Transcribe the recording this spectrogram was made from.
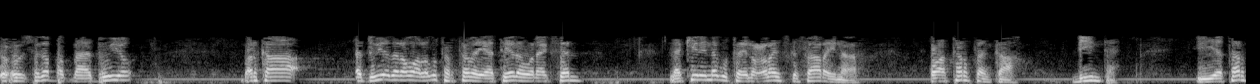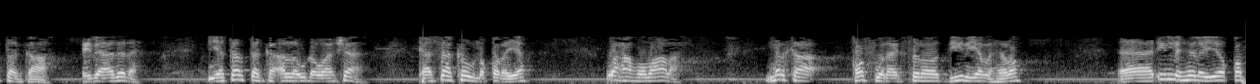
wuxuu isaga badnaa adduunyo. Marka adduunyadana waa lagu tartamayaa teeda wanaagsan laakiin inagu taynu culayska saaraynaa waa tartanka diinta iyo tartanka cibaadada iyo tartanka alla u dhowaanshaha kaasaa kow noqonaya. Waxaa hubaala marka qof wanaagsan oo diiniya la helo in la helayo qof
